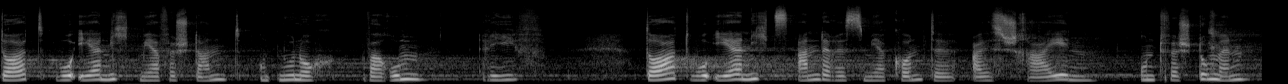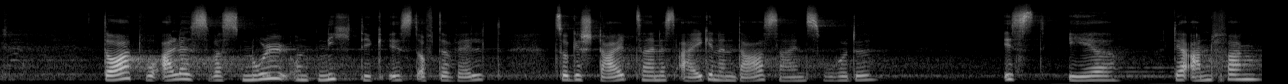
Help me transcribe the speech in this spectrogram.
dort, wo er nicht mehr verstand und nur noch warum rief, dort, wo er nichts anderes mehr konnte als schreien und verstummen, dort, wo alles, was null und nichtig ist auf der Welt, zur Gestalt seines eigenen Daseins wurde, ist er der Anfang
